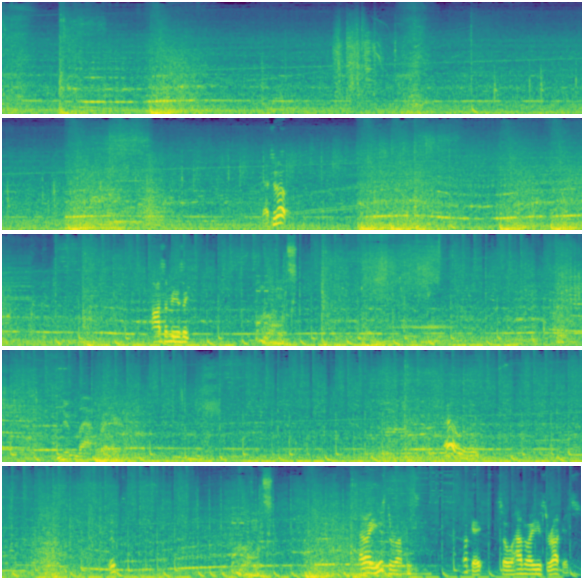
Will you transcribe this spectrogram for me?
Catch it up. Awesome music. Rockets. New lap. Oh. Oops. How do I use the rockets? Okay, so how do I use the rockets?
